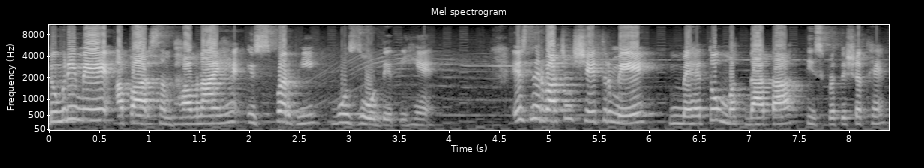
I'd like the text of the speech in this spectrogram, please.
डुमरी में अपार संभावनाएँ हैं, इस पर भी वो ज़ोर देती हैं। इस निर्वाचन क्षेत्र में महतो मतदाता 30 प्रतिशत है।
